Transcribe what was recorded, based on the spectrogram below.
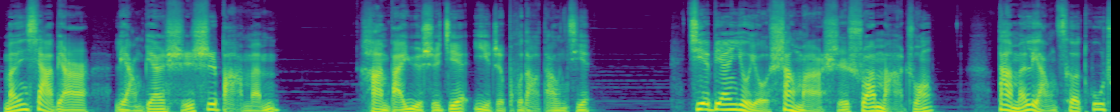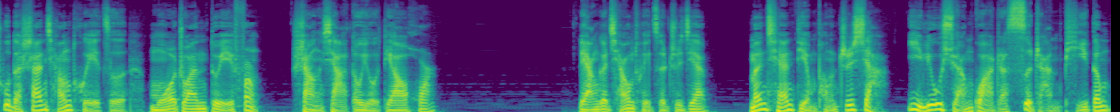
门下边两边石狮把门，汉白玉石阶一直铺到当街，街边又有上马石拴马桩。大门两侧突出的山墙腿子磨砖对缝，上下都有雕花。两个墙腿子之间，门前顶棚之下一溜悬挂着四盏皮灯。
